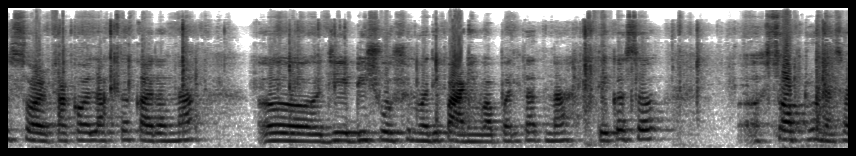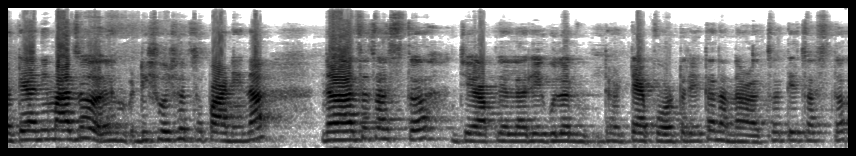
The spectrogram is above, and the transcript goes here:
असं सॉल्ट टाकावं लागतं. कारण ना जे डिशवॉशरमध्ये पाणी वापरतात ना ते कसं सॉफ्ट होण्यासाठी. आणि माझं डिशवॉशरचं पाणी ना नळाचंच असतं. जे आपल्याला रेग्युलर टॅप वॉटर येतं ना नळाचं तेच असतं.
